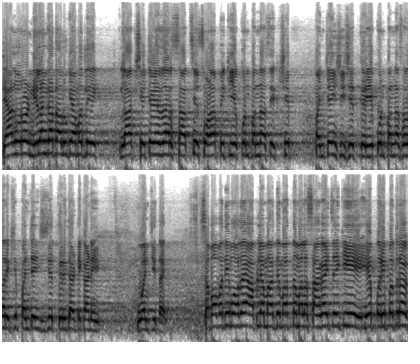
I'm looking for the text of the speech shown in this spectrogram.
त्याचबरोबर निलंगा तालुक्यामधले एक लाख शेहेचाळीस हजार सातशे सोळा पैकी एकोणपन्नास एकशे पंच्याऐंशी शेतकरी एकोणपन्नास हजार एकशे पंच्याऐंशी शेतकरी त्या ठिकाणी वंचित आहे सभापती महोदय आपल्या माध्यमातून मला सांगायचं आहे की हे परिपत्रक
